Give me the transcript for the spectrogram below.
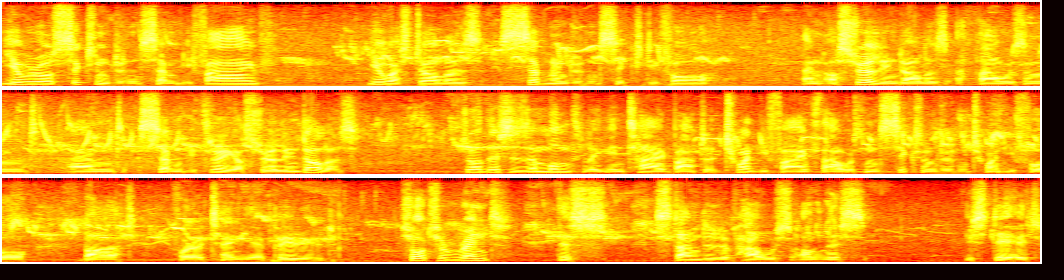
euros 675 US dollars 764 and Australian dollars 1073 Australian dollars so this is a monthly in Thai baht at 25,624 baht for a 10 year period. So to rent this standard of house on this estate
